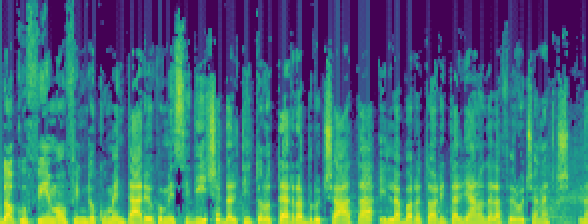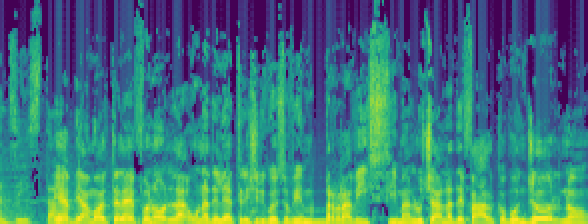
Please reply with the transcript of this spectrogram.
Docufilm, un film documentario, come si dice, dal titolo Terra bruciata, il laboratorio italiano della ferocia nac- nazista. E abbiamo al telefono la- una delle attrici di questo film, bravissima, Luciana De Falco. Buongiorno.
